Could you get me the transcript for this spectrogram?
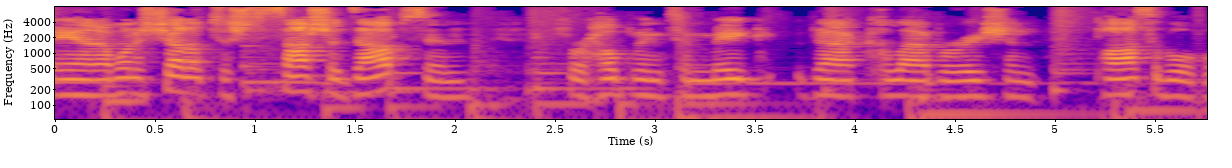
And I want to shout out to Sasha Dobson for helping to make that collaboration possible.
